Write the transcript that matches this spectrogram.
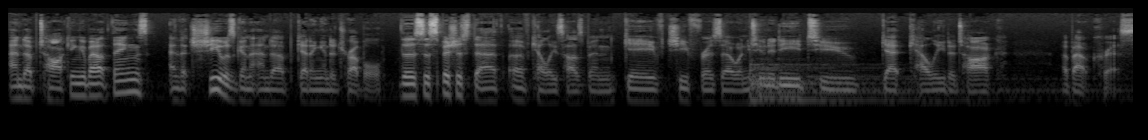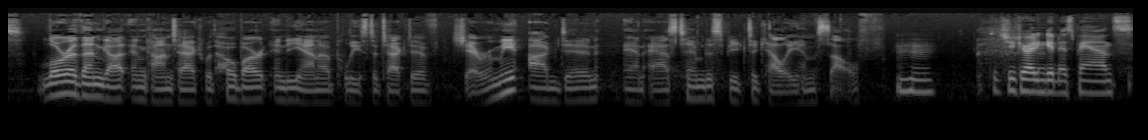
end up talking about things and that she was going to end up getting into trouble. The suspicious death of Kelly's husband gave Chief Frizzo an opportunity to get Kelly to talk about Chris. Laura then got in contact with Hobart, Indiana police detective Jeremy Ogden and asked him to speak to Kelly himself. Mm-hmm. Did she try to get in his pants?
